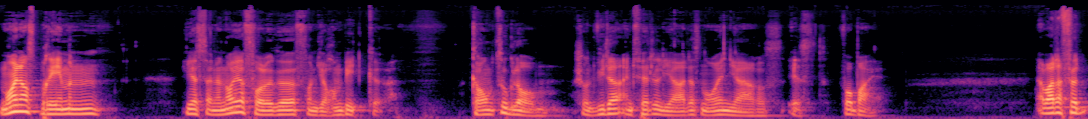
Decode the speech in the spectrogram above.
Moin aus Bremen. Hier ist eine neue Folge von Jochen Bietke. Kaum zu glauben, schon wieder ein Vierteljahr des neuen Jahres ist vorbei. Aber dafür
